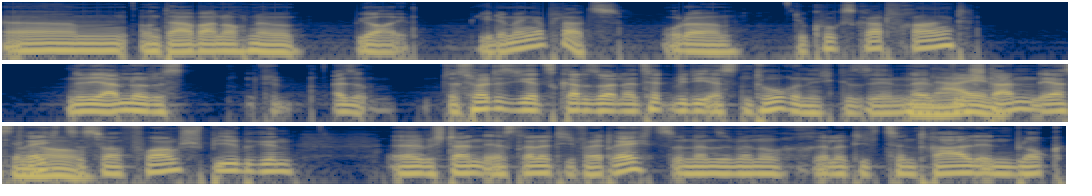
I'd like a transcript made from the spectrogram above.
ähm, und da war noch eine, ja, jede Menge Platz. Oder du guckst gerade fragend? Ne, wir haben nur das, also, das hörte sich jetzt gerade so an, als hätten wir die ersten Tore nicht gesehen. Ne, wir Nein, standen erst genau. rechts, das war vor dem Spielbeginn. Äh, wir standen erst relativ weit rechts und dann sind wir noch relativ zentral in den Block.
